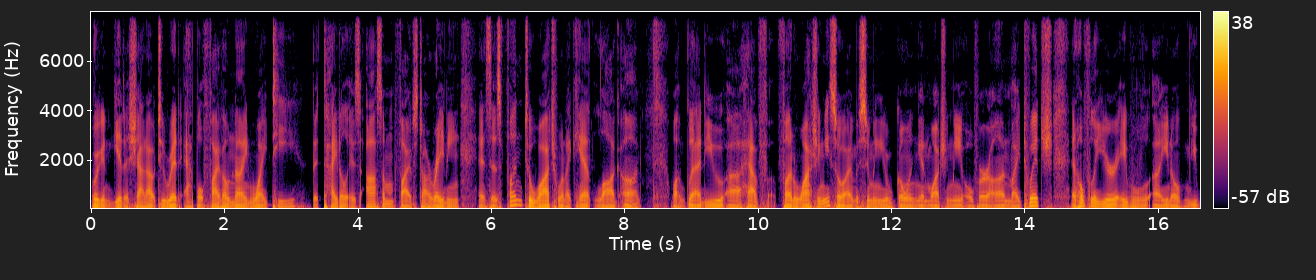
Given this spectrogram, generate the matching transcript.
we're going to get a shout out to Red Apple 509 YT. The title is awesome, five star rating, and says fun to watch when I can't log on. Well, I'm glad you uh, have fun watching me, so I'm assuming you're going and watching me over on my Twitch, and hopefully you're able, uh, you know, you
